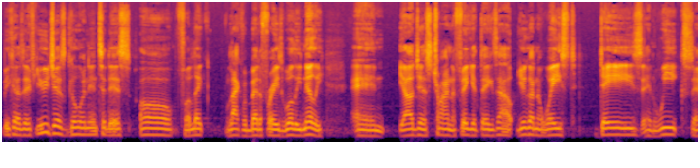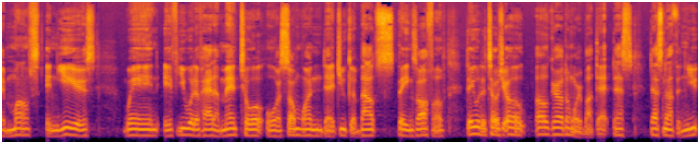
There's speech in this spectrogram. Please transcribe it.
because if you just going into this oh for like lack of a better phrase, willy nilly, and y'all just trying to figure things out, you're gonna waste days and weeks and months and years when if you would have had a mentor or someone that you could bounce things off of, they would have told you, "Oh, oh, girl, don't worry about that. That's that's nothing. You,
